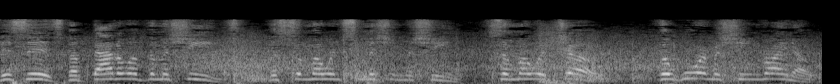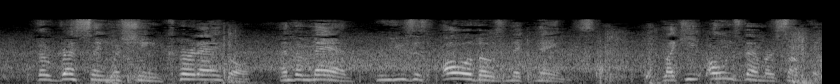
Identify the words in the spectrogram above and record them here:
This is the Battle of the Machines, the Samoan Submission Machine, Samoa Joe, the War Machine Rhyno, the Wrestling Machine Kurt Angle, and the man who uses all of those nicknames like he owns them or something.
